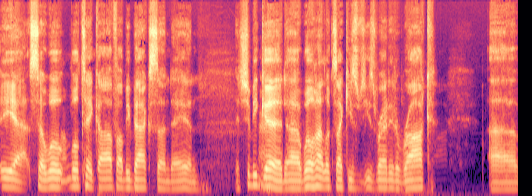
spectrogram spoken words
Yeah, so we'll Um, we'll take off. I'll be back Sunday, and it should be good. Uh, Will Hunt looks like he's he's ready to rock. Uh,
